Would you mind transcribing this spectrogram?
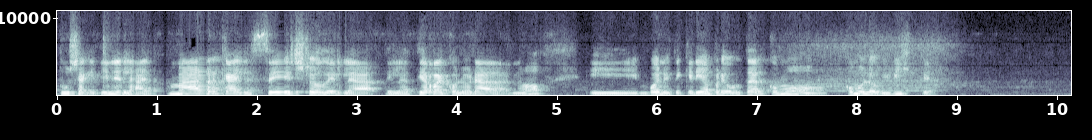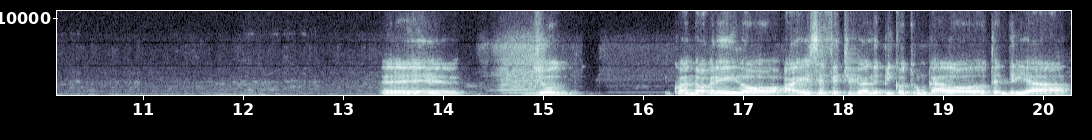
tuya, que tiene la marca, el sello de la, tierra colorada, ¿no? Y bueno, y te quería preguntar cómo, cómo lo viviste. Eh, yo, cuando habré ido a ese festival de Pico Truncado, tendría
